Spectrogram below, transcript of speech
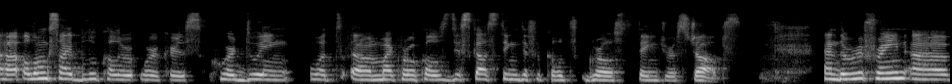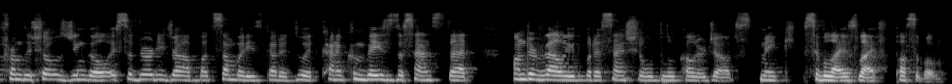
uh, alongside blue collar workers who are doing what uh, Mike Rowe calls disgusting, difficult, gross, dangerous jobs. And the refrain uh, from the show's jingle, it's a dirty job, but somebody's got to do it, kind of conveys the sense that undervalued but essential blue collar jobs make civilized life possible.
